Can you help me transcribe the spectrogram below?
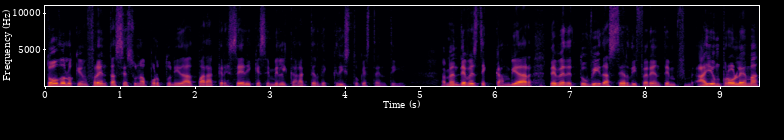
Todo lo que enfrentas es una oportunidad para crecer y que se mire el carácter de Cristo que está en ti. Amén. Debes de cambiar, debe de tu vida ser diferente. Hay un problema,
